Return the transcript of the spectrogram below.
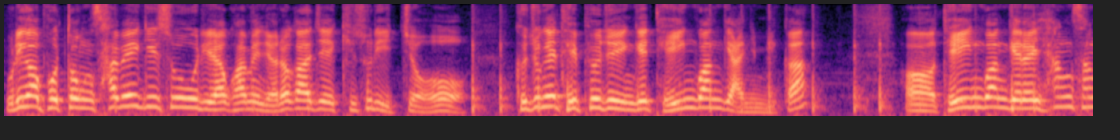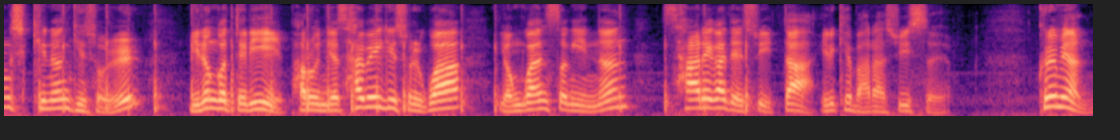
우리가 보통 사회기술이라고 하면 여러 가지의 기술이 있죠. 그 중에 대표적인 게 대인관계 아닙니까? 어, 대인관계를 향상시키는 기술 이런 것들이 바로 이제 사회기술과 연관성이 있는 사례가 될 수 있다 이렇게 말할 수 있어요. 그러면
